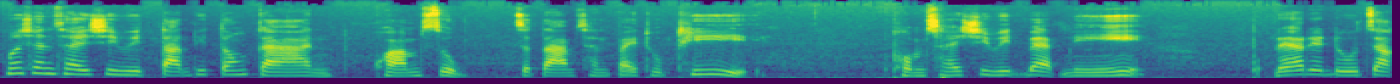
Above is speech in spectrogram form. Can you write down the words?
เมื่อฉันใช้ชีวิตตามที่ต้องการ ความสุขจะตามฉันไปทุกที่ ผมใช้ชีวิตแบบนี้และเรียนรู้จาก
